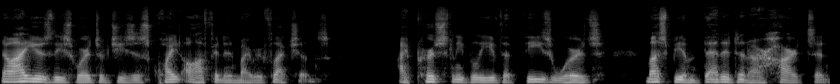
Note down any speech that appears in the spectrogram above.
Now, I use these words of Jesus quite often in my reflections. I personally believe that these words must be embedded in our hearts and,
